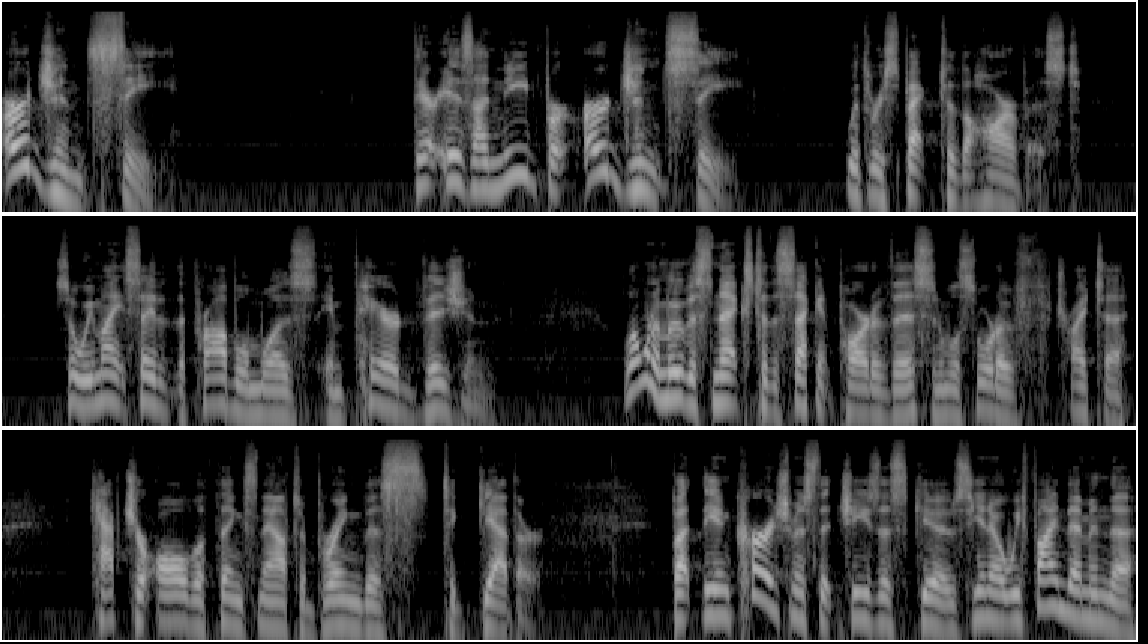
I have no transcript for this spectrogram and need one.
Urgency. There is a need for urgency with respect to the harvest. So we might say that the problem was impaired vision. Well, I want to move us next to the second part of this, and we'll sort of try to capture all the things now to bring this together. But the encouragements that Jesus gives, you know, we find them in the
